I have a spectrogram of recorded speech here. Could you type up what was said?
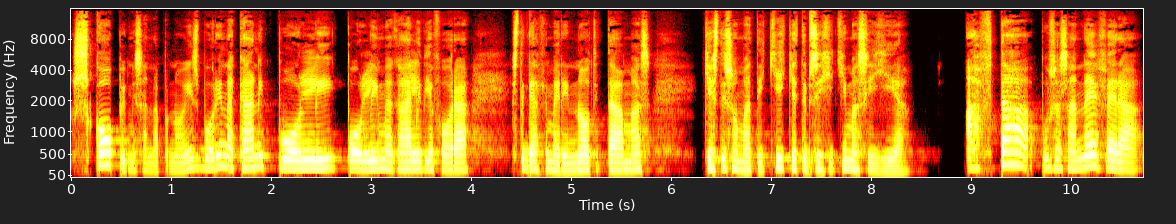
σκόπιμης αναπνοής μπορεί να κάνει πολύ, πολύ μεγάλη διαφορά στην καθημερινότητά μας και στη σωματική και την ψυχική μας υγεία. Αυτά που σας ανέφερα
